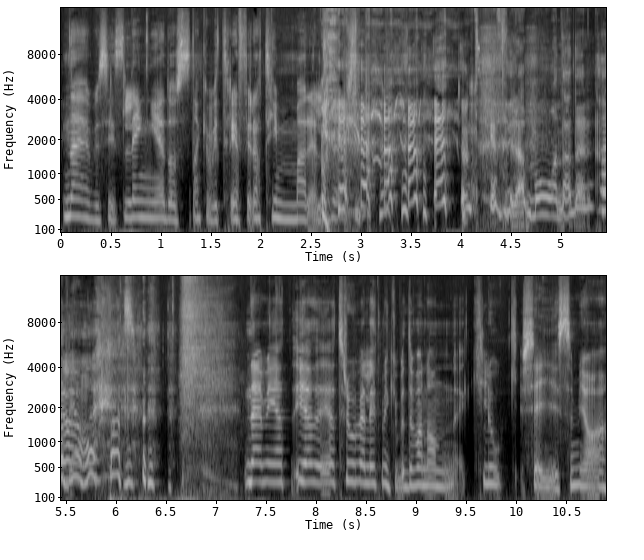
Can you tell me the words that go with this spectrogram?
Nej, precis. Länge, då snackar vi tre, fyra timmar eller hur? Tre, fyra månader hade jag Ja. hoppats. Nej, men jag, jag, jag tror väldigt mycket på, det var någon klok tjej som jag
